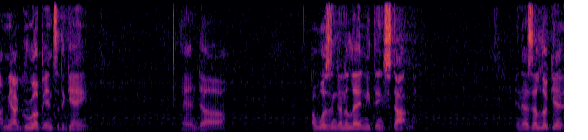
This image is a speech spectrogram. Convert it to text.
I mean, I grew up into the game. And uh, I wasn't going to let anything stop me. And as I look at,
